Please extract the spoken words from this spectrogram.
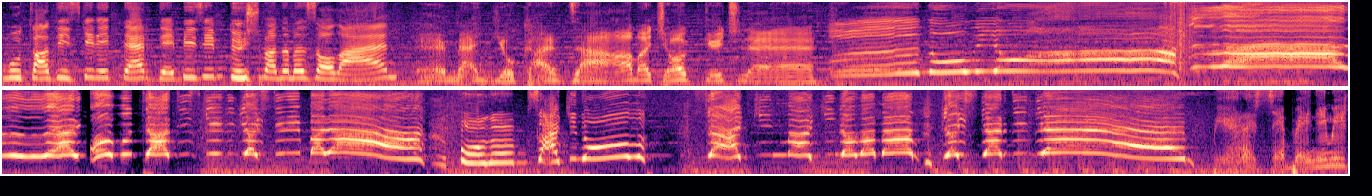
mutant iskeletler de bizim düşmanımız olan. Hemen yukarıda ama çok güçlü. Ne oluyor? O mutant iskeleti göstereyim bana. Oğlum sakin ol. Sakin makin olamam. Göster dedim. Birisi beni mi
